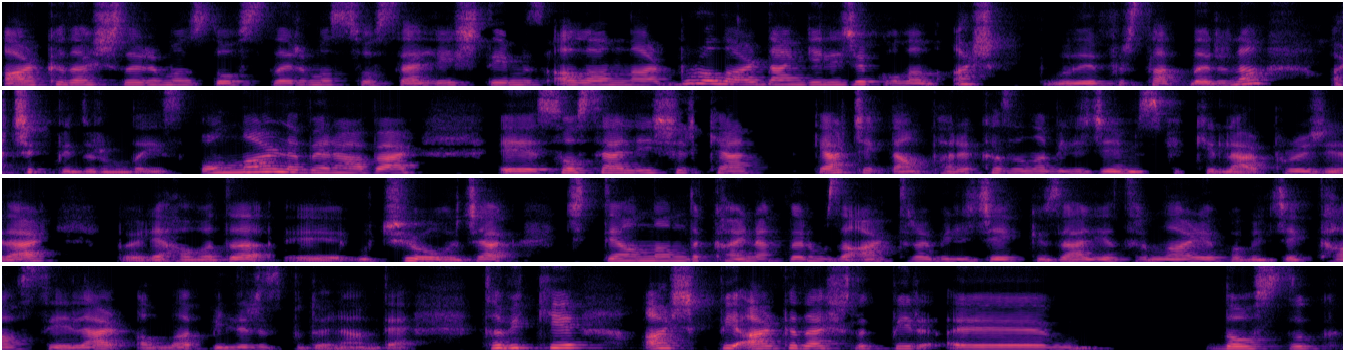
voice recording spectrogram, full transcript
Arkadaşlarımız, dostlarımız, sosyalleştiğimiz alanlar, buralardan gelecek olan aşk e, fırsatlarına açık bir durumdayız. Onlarla beraber e, sosyalleşirken gerçekten para kazanabileceğimiz fikirler, projeler böyle havada e, uçuyor olacak. Ciddi anlamda kaynaklarımızı artırabilecek, güzel yatırımlar yapabilecek tavsiyeler alabiliriz bu dönemde. Tabii ki aşk, bir arkadaşlık, bir e, dostluk,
